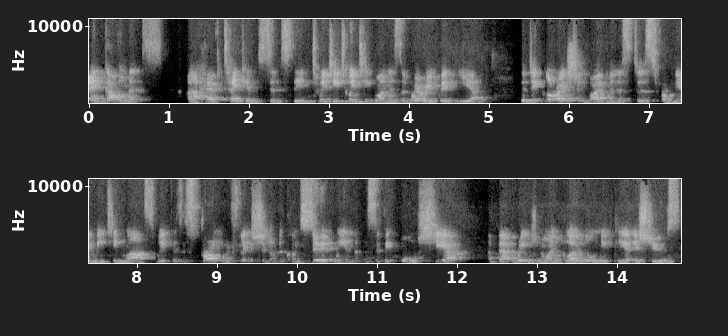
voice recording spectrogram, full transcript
and governments uh, have taken since then. 2021 is a very big year. The declaration by ministers from their meeting last week is a strong reflection of the concern we in the Pacific all share about regional and global nuclear issues.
